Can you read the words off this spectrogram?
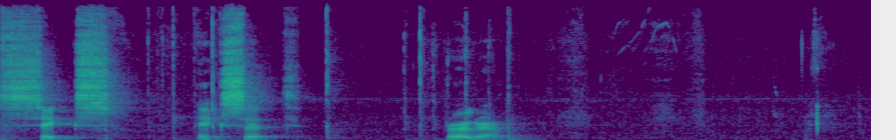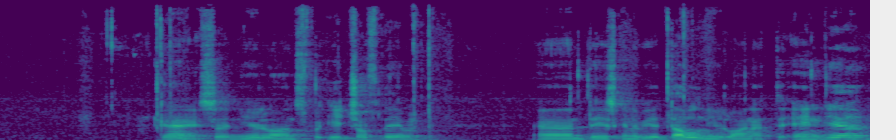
6 exit program. Okay, so new lines for each of them. And there's going to be a double new line at the end here.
